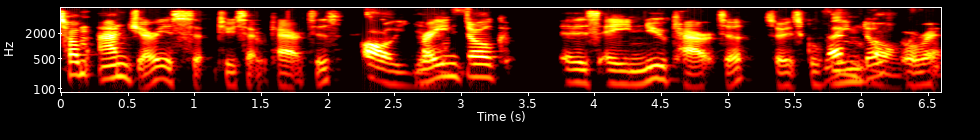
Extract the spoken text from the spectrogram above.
Tom and Jerry is two separate characters. Oh yes. Reindog is a new character, so it's called Reindog Dog. or Re-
